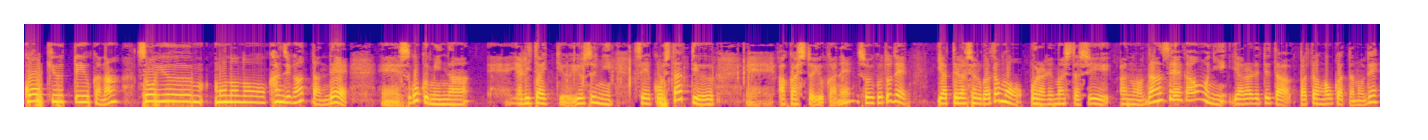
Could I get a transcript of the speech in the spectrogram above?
高級っていうかな、そういうものの感じがあったんで、えー、すごくみんな、えやりたいっていう、要するに成功したっていう、えー、証というかね、そういうことでやってらっしゃる方もおられましたし、あの、男性が主にやられてたパターンが多かったので、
